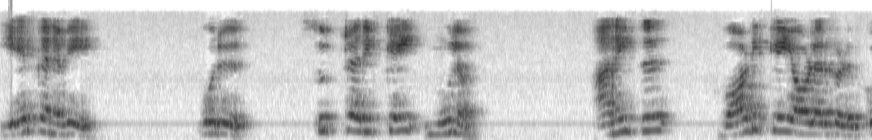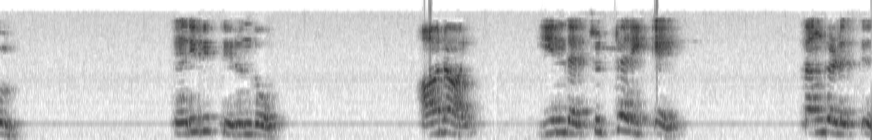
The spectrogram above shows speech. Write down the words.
ஏற்கனவே ஒரு சுற்றறிக்கை மூலம் அனைத்து வாடிக்கையாளர்களுக்கும் தெரிவித்திருந்தோம். ஆனால் இந்த சுற்றறிக்கை தங்களுக்கு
